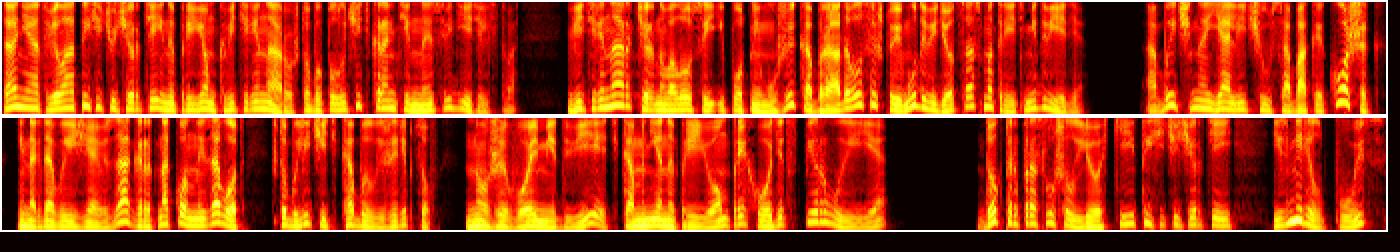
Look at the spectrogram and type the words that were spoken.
Таня отвела тысячу чертей на прием к ветеринару, чтобы получить карантинное свидетельство. Ветеринар, черноволосый и потный мужик, обрадовался, что ему доведется осмотреть медведя. Обычно я лечу собак и кошек, иногда выезжаю за город на конный завод, чтобы лечить кобыл и жеребцов, но живой медведь ко мне на прием приходит впервые. Доктор прослушал легкие тысячи чертей, измерил пульс,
